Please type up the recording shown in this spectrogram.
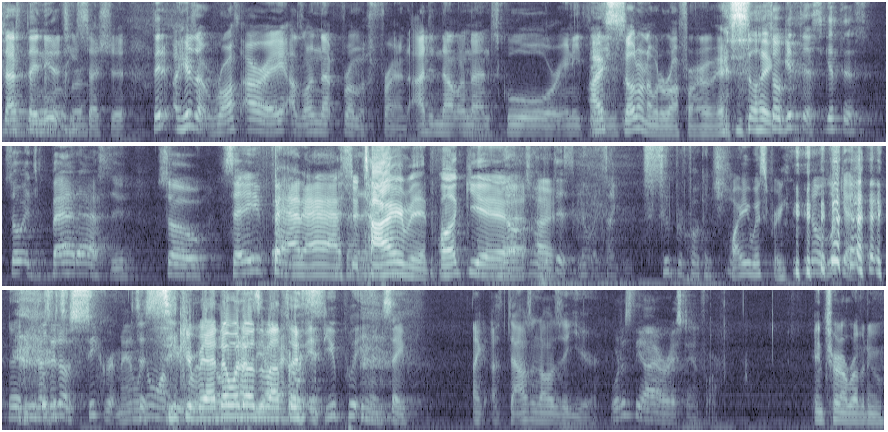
That's they need to teach that shit. They, here's a Roth IRA. I learned that from a friend. I did not learn that in school or anything. I still don't know what a Roth IRA is. like so get this, get this. So it's badass, dude. So save badass Badass. retirement. Fuck yeah. No, so Alright. get this. No, it's like super fucking cheap. Why are you whispering? No, look at it. No, if you Because look it it's a secret, man. It's we a don't secret, people man. No one knows about IRA. this. if you put in say like a thousand dollars a year, What does the IRA stand for? Internal revenue.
